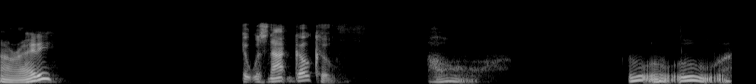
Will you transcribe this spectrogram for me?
Alrighty. It was not Goku. Oh. Ooh, ooh, ooh.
